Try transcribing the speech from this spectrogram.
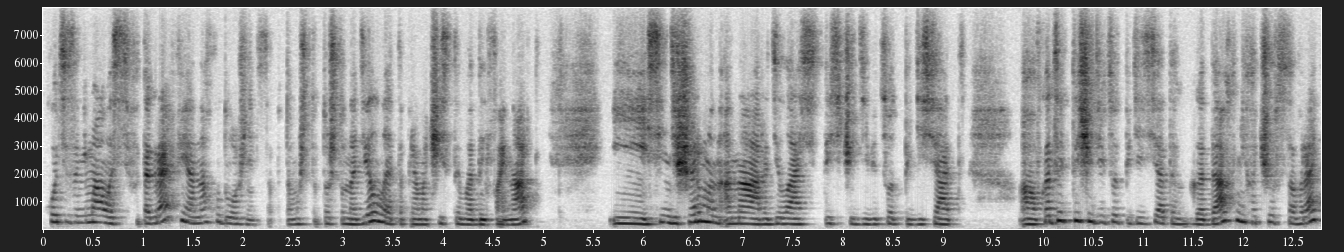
хоть и занималась фотографией, она художница, потому что то, что она делала, это прямо чистой воды fine art. И Синди Шерман, она родилась в 1950 а, в конце 1950-х годах, не хочу соврать,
